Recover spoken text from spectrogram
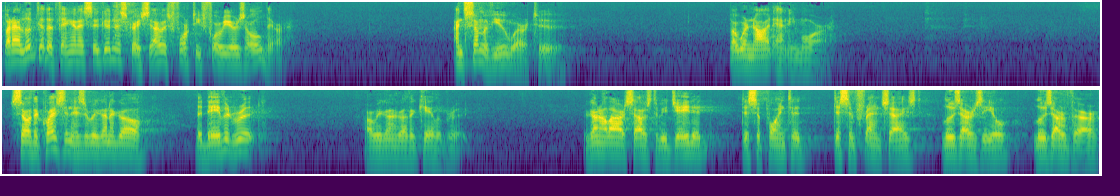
But I looked at the thing and I said, goodness gracious, I was 44 years old there. And some of you were too. But we're not anymore. So the question is are we going to go the David route or are we going to go the Caleb route? We're going to allow ourselves to be jaded, disappointed, disenfranchised, lose our zeal, lose our verve,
